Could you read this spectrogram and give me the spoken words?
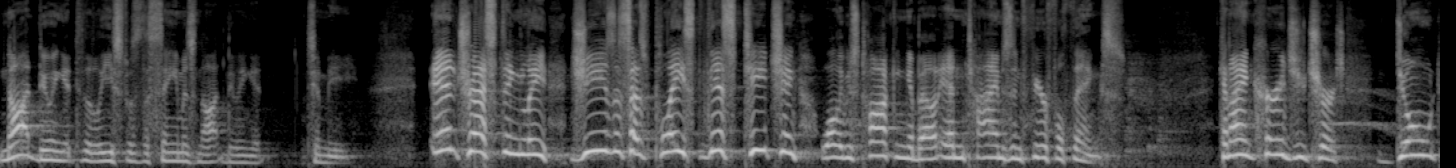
not doing it to the least was the same as not doing it to me. Interestingly, Jesus has placed this teaching while he was talking about end times and fearful things. Can I encourage you, church? Don't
